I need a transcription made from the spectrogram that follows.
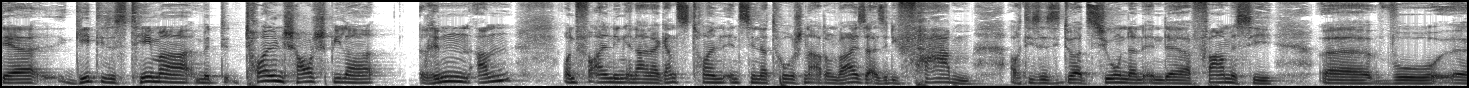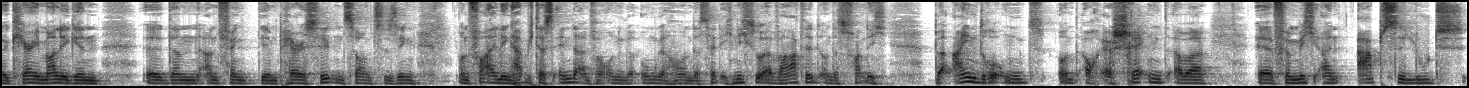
der geht dieses Thema mit tollen Schauspielerinnen an und vor allen Dingen in einer ganz tollen inszenatorischen Art und Weise. Also die Farben, auch diese Situation dann in der Pharmacy, äh, wo äh, Carrie Mulligan äh, dann anfängt, den Paris Hilton Song zu singen. Und vor allen Dingen hat mich das Ende einfach umge umgehauen. Das hätte ich nicht so erwartet und das fand ich beeindruckend und auch erschreckend, aber äh, für mich ein absolut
